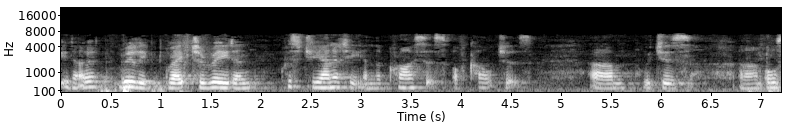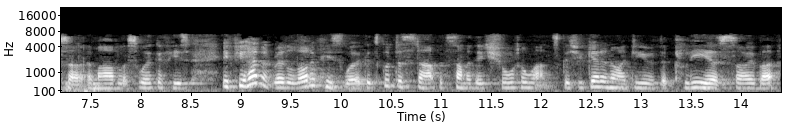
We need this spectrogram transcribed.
you know really great to read and Christianity and the Crisis of Cultures, um, which is um, also a marvellous work of his. If you haven't read a lot of his work, it's good to start with some of these shorter ones because you get an idea of the clear, sober,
